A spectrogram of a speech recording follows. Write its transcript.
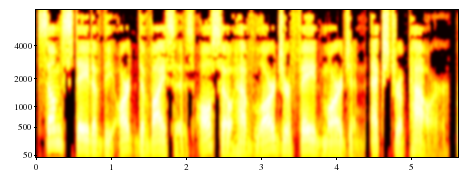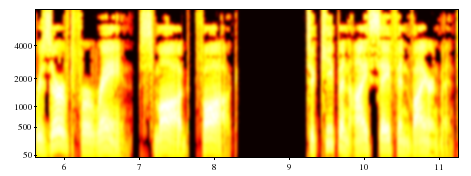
Some state-of-the-art devices also have larger fade margin extra power, reserved for rain, smog, fog, to keep an eye-safe environment,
